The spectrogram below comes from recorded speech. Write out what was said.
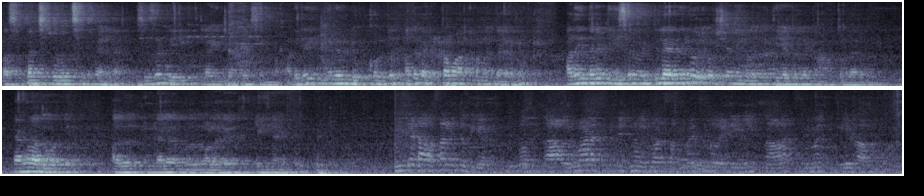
സസ്പെൻസ് ഡ്രിവൻ സിനിമയല്ല this is a very light hearted cinema അതിൽ ഇങ്ങനെ ഒരു ലുക്ക് ഉണ്ട്. അത് വ്യക്തമാക്കണമെന്നുണ്ടായിരുന്നു. അത് ഇന്നലെ ടീച്ചർ വീട്ടിലായിരുന്നു. ഒരു പക്ഷേ നിങ്ങൾ തിയേറ്ററിൽ കാണത്തുള്ളായിരുന്നു ഞങ്ങൾ അതുകൊണ്ട് അത് ഇന്നലെ നമ്മൾ വളരെ ക്ലീൻ ആയിട്ട് വിട്ടു. ഒരുപാട് സർപ്രൈസുകൾ വരികയും നാളെ സിനിമ റിലീസ് ആകാൻ പോവാണ്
